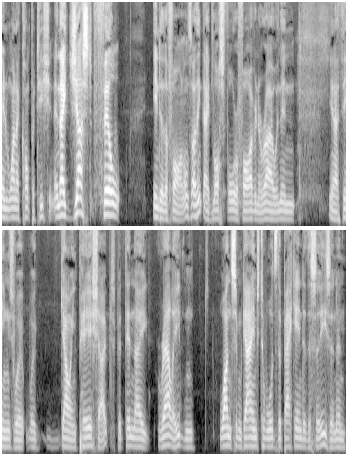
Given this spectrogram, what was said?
and won a competition and they just fell into the finals i think they'd lost four or five in a row and then you know things were, were going pear-shaped but then they rallied and won some games towards the back end of the season and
